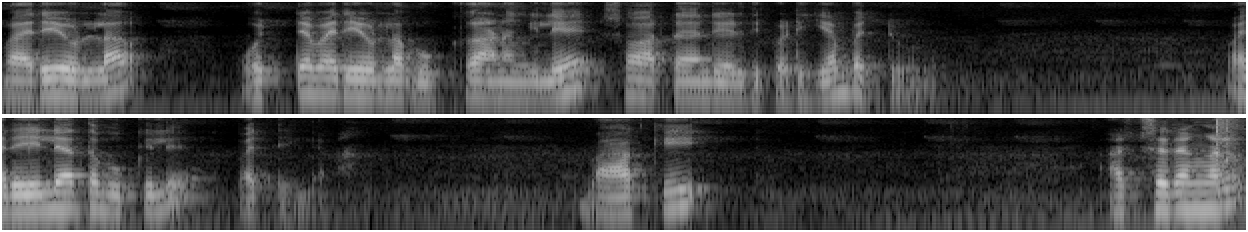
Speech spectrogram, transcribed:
വരയുള്ള ഒറ്റ വരയുള്ള ബുക്കാണെങ്കിൽ ഷോർട്ട് ഹാൻഡ് എഴുതി പഠിക്കാൻ പറ്റുള്ളൂ. വരയില്ലാത്ത ബുക്കിൽ പറ്റില്ല. ബാക്കി അക്ഷരങ്ങൾ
